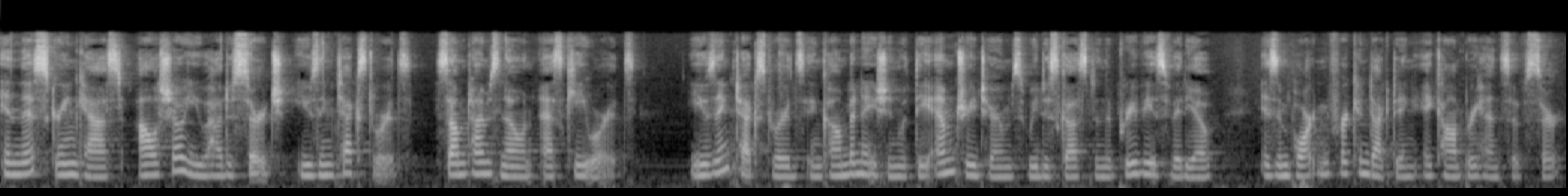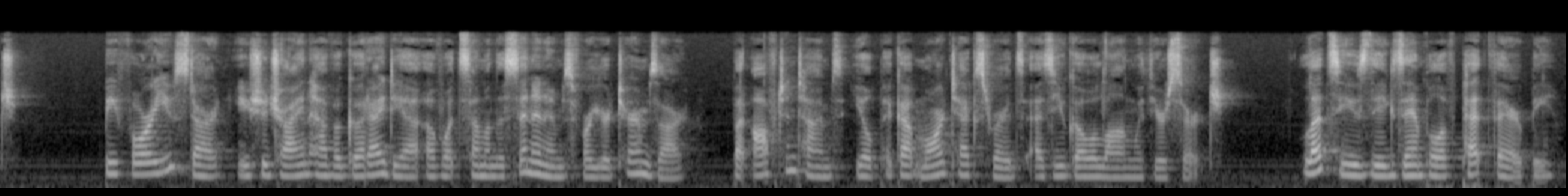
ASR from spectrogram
In this screencast, I'll show you how to search using text words, sometimes known as keywords. Using text words in combination with the Emtree terms we discussed in the previous video is important for conducting a comprehensive search. Before you start, you should try and have a good idea of what some of the synonyms for your terms are, but oftentimes you'll pick up more text words as you go along with your search. Let's use the example of pet therapy.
